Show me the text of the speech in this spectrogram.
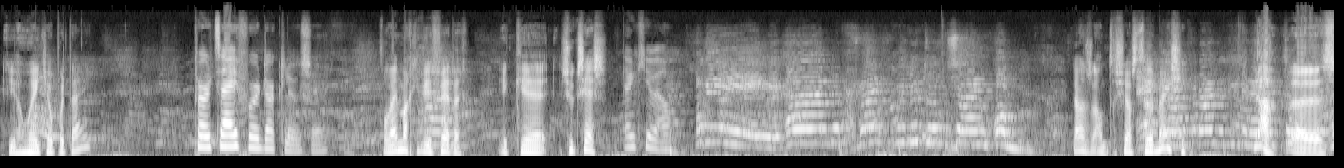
Ja, Hoe heet jouw partij? Partij voor daklozen. Mij mag je weer verder. Ik, eh, succes. Dankjewel. Oké, ehm, de vijf minuten zijn om. Nou, dat is een enthousiast eh, meisje. Ja, eh, het is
